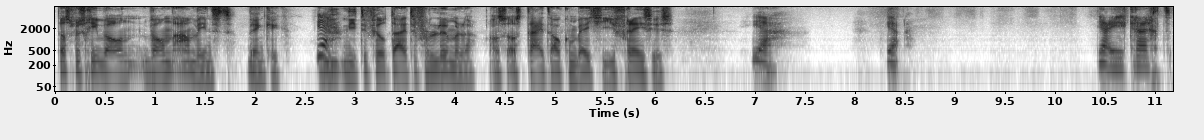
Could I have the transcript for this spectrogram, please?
Dat is misschien wel een, wel een aanwinst, denk ik. Ja. Niet, niet te veel tijd te verlummelen. Als, als tijd ook een beetje je vrees is. Ja. Ja. Ja, je krijgt.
